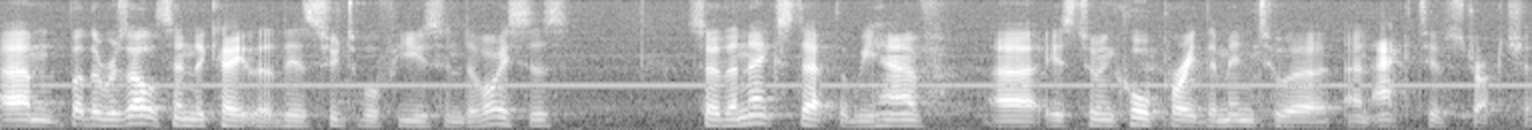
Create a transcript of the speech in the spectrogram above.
Um, but the results indicate that they're suitable for use in devices. So the next step that we have uh, is to incorporate them into a, an active structure.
